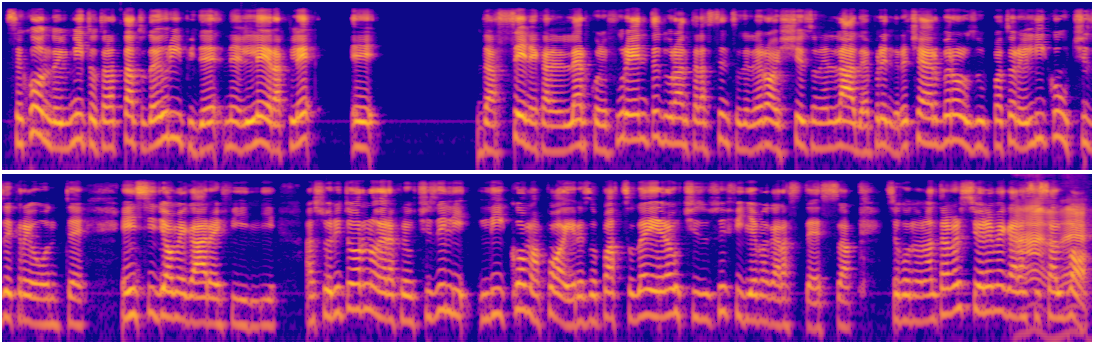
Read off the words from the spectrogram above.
Secondo il mito trattato da Euripide nell'Eracle e da Seneca nell'Ercole Furente, durante l'assenza dell'eroe sceso nell'Ade a prendere Cerbero, l'usurpatore Lico uccise Creonte e insidiò Megara e i figli. Al suo ritorno Eracle uccise Li- Lico, ma poi, reso pazzo da Era, uccise i suoi figli e Megara stessa. Secondo un'altra versione, Megara Ah, si vabbè. salvò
